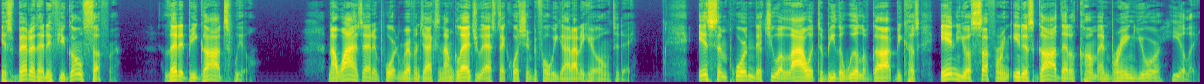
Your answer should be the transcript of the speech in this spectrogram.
it's better that if you're going to suffer, let it be God's will. Now, why is that important, Reverend Jackson? I'm glad you asked that question before we got out of here on today it's important that you allow it to be the will of God because in your suffering, it is God that'll come and bring your healing.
